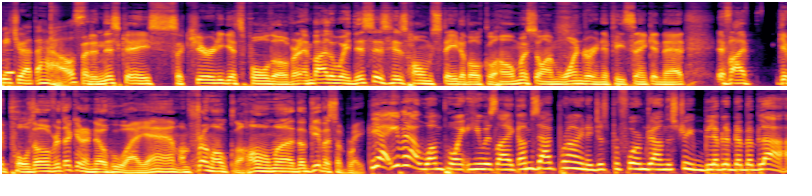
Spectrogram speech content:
meet you at the house. But in this case, security gets pulled over. And by the way, this is his home state of Oklahoma. So I'm wondering if he's thinking that if I get pulled over, they're going to know who I am. I'm from Oklahoma. They'll give us a break. Yeah, even at one point he was like, I'm Zach Bryan. I just performed down the street, blah, blah, blah, blah, blah.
